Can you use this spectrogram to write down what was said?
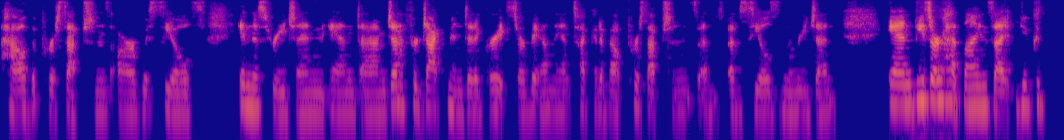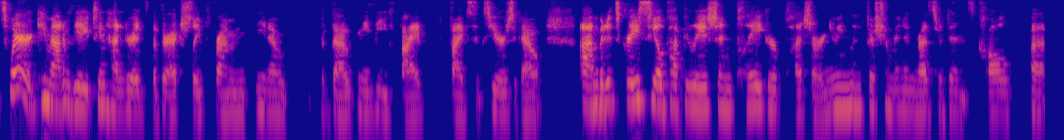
how the perceptions are with seals in this region. And um, Jennifer Jackman did a great survey on the Nantucket about perceptions of, of, seals in the region. And these are headlines that you could swear it came out of the 1800s, but they're actually from, you know, about maybe five five, six years ago. Um, but it's gray seal population, plague or pleasure. New England fishermen and residents call uh,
